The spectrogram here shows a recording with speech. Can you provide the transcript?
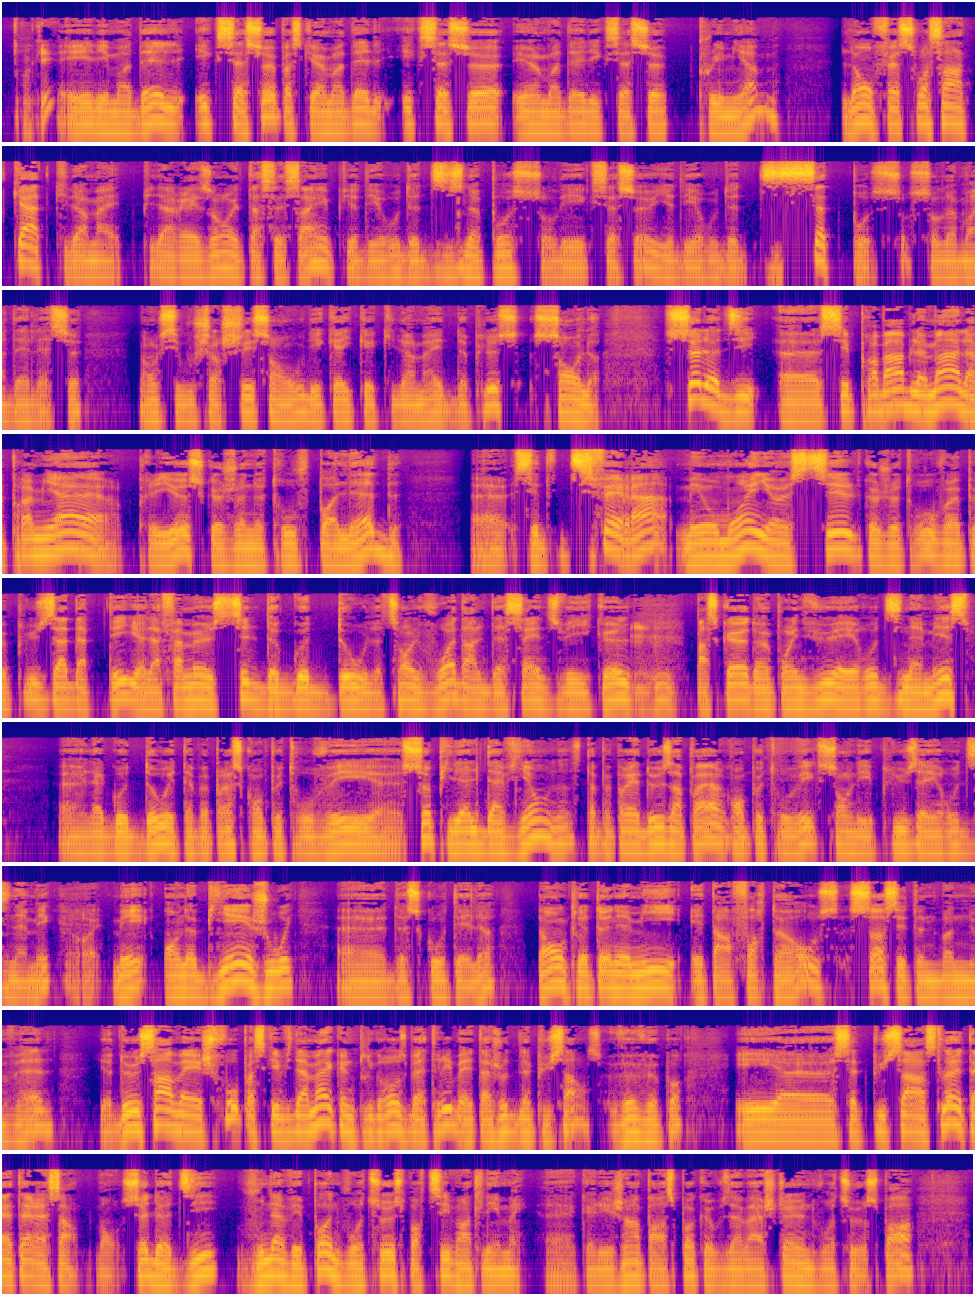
Et les modèles XSE, parce qu'il y a un modèle XSE et un modèle XSE Premium, Là, on fait 64 km. Puis la raison est assez simple. Il y a des roues de 19 pouces sur les XSE. Il y a des roues de 17 pouces sur, le modèle SE. Donc, si vous cherchez sont où les quelques kilomètres de plus, sont là. Cela dit, euh, c'est probablement la première Prius que je ne trouve pas laide. Euh, c'est différent, mais au moins il y a un style que je trouve un peu plus adapté. Il y a la fameuse style de goutte d'eau. Là. Tu on le voit dans le dessin du véhicule mhm. parce que d'un point de vue aérodynamisme, euh, la goutte d'eau est à peu près ce qu'on peut trouver. Euh, ça, puis l'aile d'avion, c'est à peu près deux affaires qu'on peut trouver qui sont les plus aérodynamiques. Mais on a bien joué de ce côté-là. Donc, l'autonomie est en forte hausse. Ça, c'est une bonne nouvelle. Il y a 220 chevaux parce qu'évidemment, avec une plus grosse batterie, ben, tu ajoutes de la puissance. Veux, veux pas. Et euh, cette puissance-là est intéressante. Bon, cela dit, vous n'avez pas une voiture sportive entre les mains. Euh, que les gens ne pensent pas que vous avez acheté une voiture sport.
